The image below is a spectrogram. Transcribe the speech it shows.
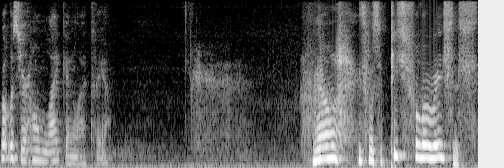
What was your home like in Latvia? Well, it was a peaceful oasis.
